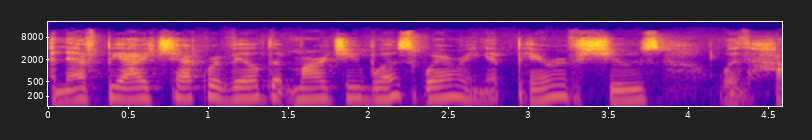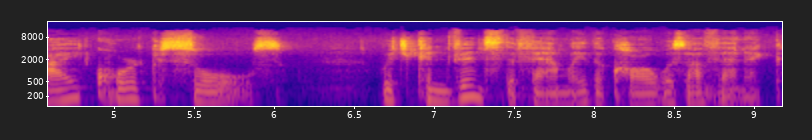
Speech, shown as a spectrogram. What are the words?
An FBI check revealed that Margie was wearing a pair of shoes with high cork soles, which convinced the family the call was authentic.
